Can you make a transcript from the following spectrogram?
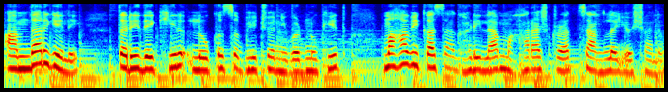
आमदार गेले तरी देखील लोकसभेच्या निवडणुकीत महाविकास आघाडीला महाराष्ट्रात चांगलं यश आलं.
